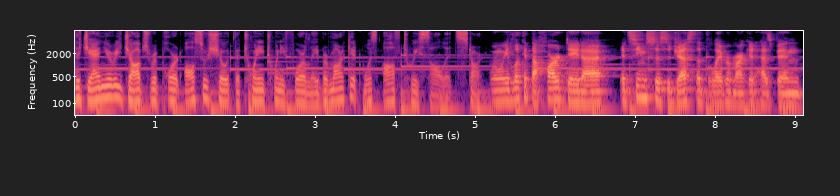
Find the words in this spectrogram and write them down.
The January jobs report also showed the 2024 labor market was off to a solid start. When we look at the hard data, it seems to suggest that the labor market has been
